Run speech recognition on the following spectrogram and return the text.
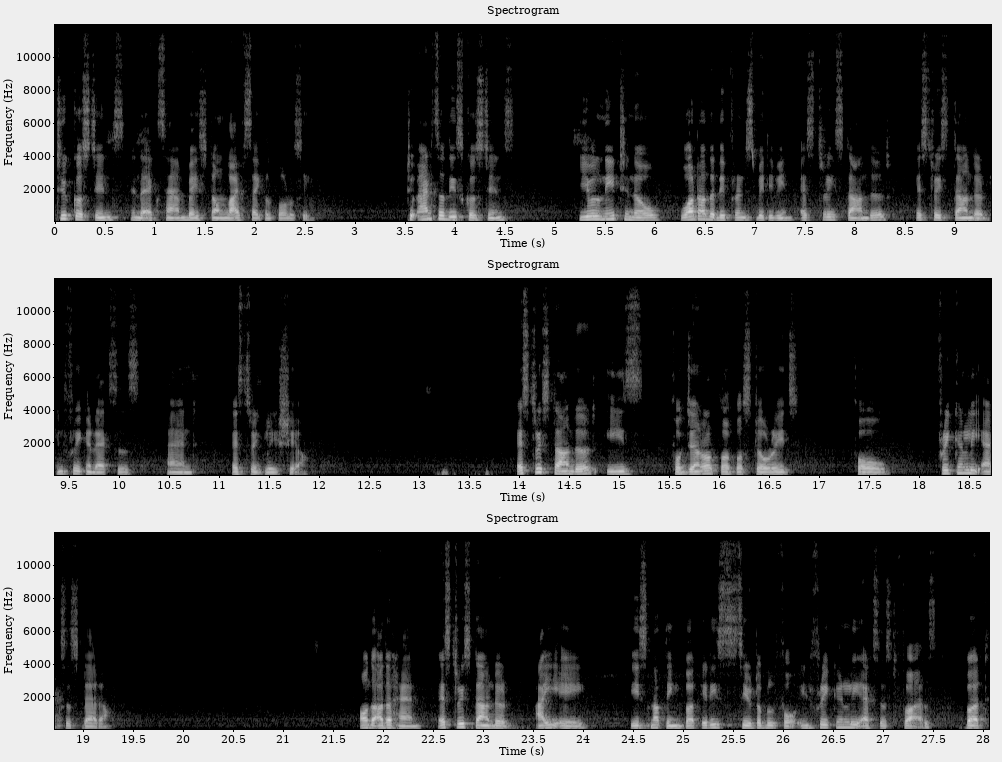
two questions in the exam based on lifecycle policy. To answer these questions, you will need to know what are the difference between S3 standard, S3 standard infrequent access and S3 Glacier. S3 standard is for general purpose storage for frequently accessed data. On the other hand, S3 standard IA is nothing but it is suitable for infrequently accessed files but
